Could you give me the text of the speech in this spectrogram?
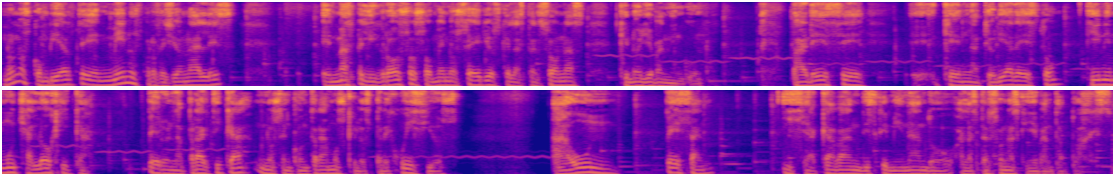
no nos convierte en menos profesionales, en más peligrosos o menos serios que las personas que no llevan ninguno. Parece eh, que en la teoría de esto tiene mucha lógica, pero en la práctica nos encontramos que los prejuicios aún pesan y se acaban discriminando a las personas que llevan tatuajes,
